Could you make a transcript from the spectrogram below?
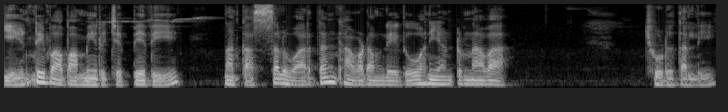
ఏంటి బాబా మీరు చెప్పేది? నాకు అస్సలు అర్థం కావడం లేదు అని అంటున్నావా? చూడు తల్లి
